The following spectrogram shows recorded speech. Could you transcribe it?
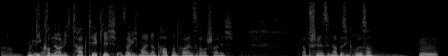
Ähm, Und die gesagt, kommen ja auch nicht tagtäglich, sage ich mal, in ein Apartment rein, sondern wahrscheinlich die Abstände sind da ein bisschen größer. hm,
